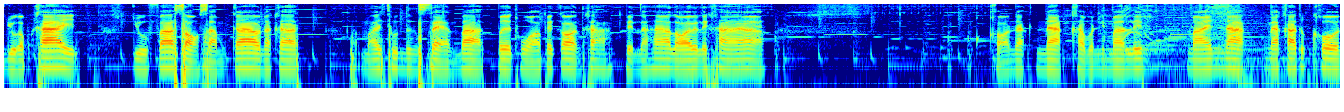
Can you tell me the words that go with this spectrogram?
อยู่กับค่ายยูฟ่า239นะคะไม้ทุน1 0 0 0 0แสนบาท เปิดหัวไปก่อนค่ะ เป็นละ500ไปเลยค่ะ ขอหนักๆค่ะ วันนี้มาเล่นไม้หนักนะคะทุกคน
